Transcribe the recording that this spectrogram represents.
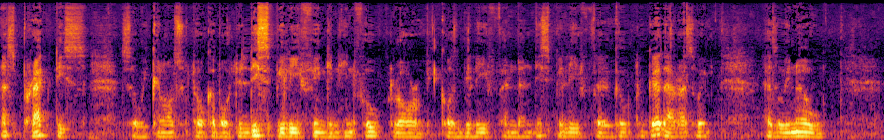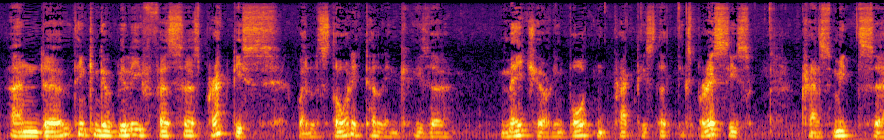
as practice. So we can also talk about disbelieving in, in folklore because belief and, and disbelief uh, go together, as we as we know. And uh, thinking of belief as, as practice, well, storytelling is a major important practice that expresses, transmits, uh,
